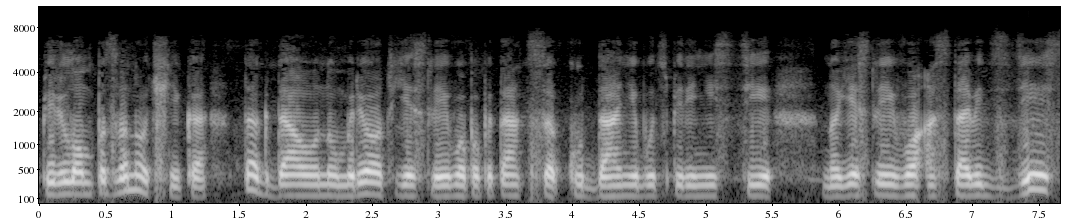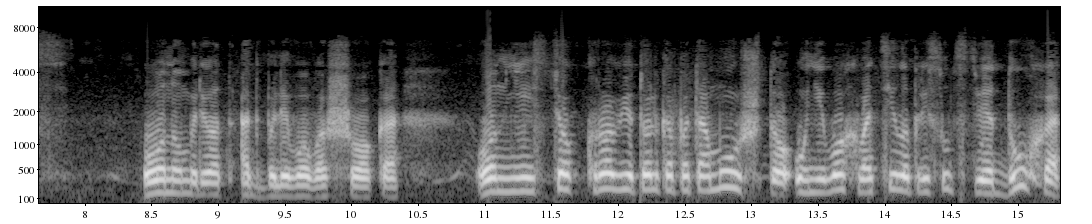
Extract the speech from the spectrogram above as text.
перелом позвоночника. Тогда он умрет, если его попытаться куда-нибудь перенести. Но если его оставить здесь, он умрет от болевого шока. Он не истек кровью только потому, что у него хватило присутствия духа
